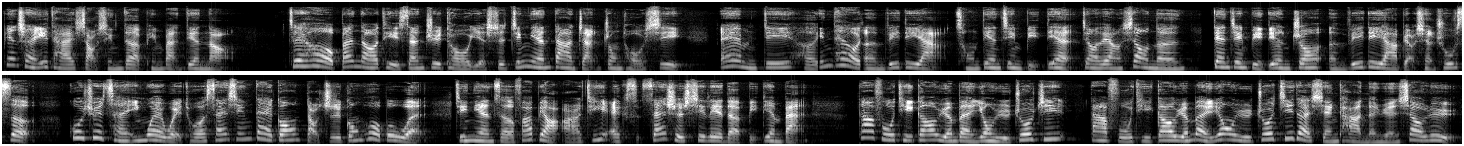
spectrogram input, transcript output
变成一台小型的平板电脑。最后，半导体三巨头也是今年大展重头戏，AMD 和 Intel、NVIDIA 从电竞笔电较量效能。电竞笔电中，NVIDIA 表现出色，过去曾因为委托三星代工导致供货不稳，今年则发表 RTX 三十系列的笔电版，大幅提高原本用于桌机。大幅提高原本用于桌机的显卡能源效率。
